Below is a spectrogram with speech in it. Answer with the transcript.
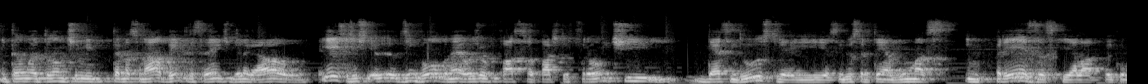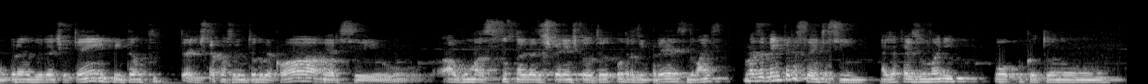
Então eu estou num time internacional bem interessante, bem legal. E é isso, a gente, eu, eu desenvolvo, né? Hoje eu faço a parte do front dessa indústria e essa indústria tem algumas empresas que ela foi comprando durante o tempo, então a gente está construindo todo o e-commerce, algumas funcionalidades diferentes para outras empresas e tudo mais. Mas é bem interessante, assim. Aí já faz um ano e pouco que eu tô no.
